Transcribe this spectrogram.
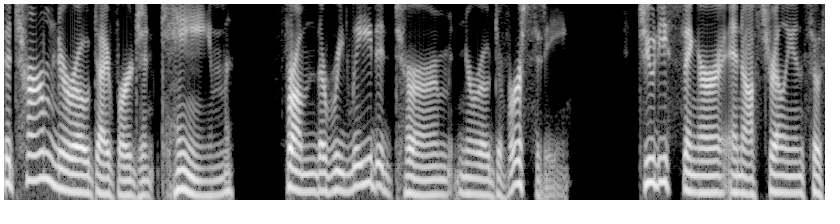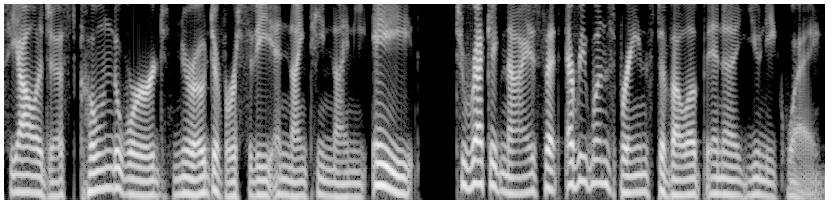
The term neurodivergent came from the related term neurodiversity. Judy Singer, an Australian sociologist, coined the word neurodiversity in 1998 to recognize that everyone's brains develop in a unique way.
